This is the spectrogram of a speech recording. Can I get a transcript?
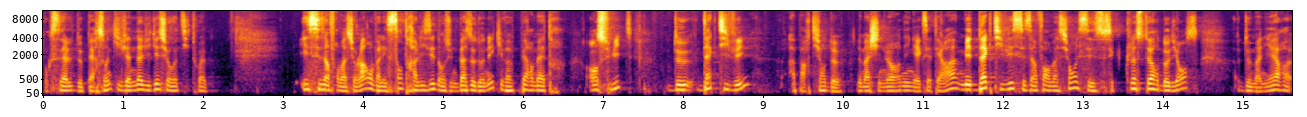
donc celles de personnes qui viennent naviguer sur votre site web. Et ces informations-là, on va les centraliser dans une base de données qui va permettre ensuite d'activer, à partir de, machine learning, etc., mais d'activer ces informations et ces, ces clusters d'audience de manière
